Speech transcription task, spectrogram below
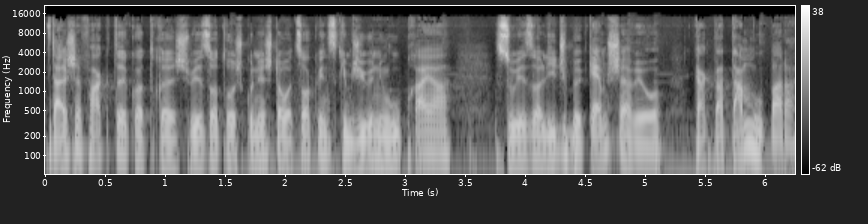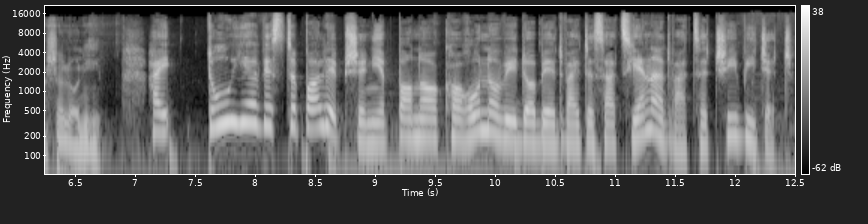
Dalsze fakty, które szwiezo troszkę nieszto o cyrkwinskim żywieniu upraja, są jezo liczby kemšerjów, jak ta tam upada šeloni. Haj, tu je wiste polepszenie pono koronowej dobie 2021 widzieć.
